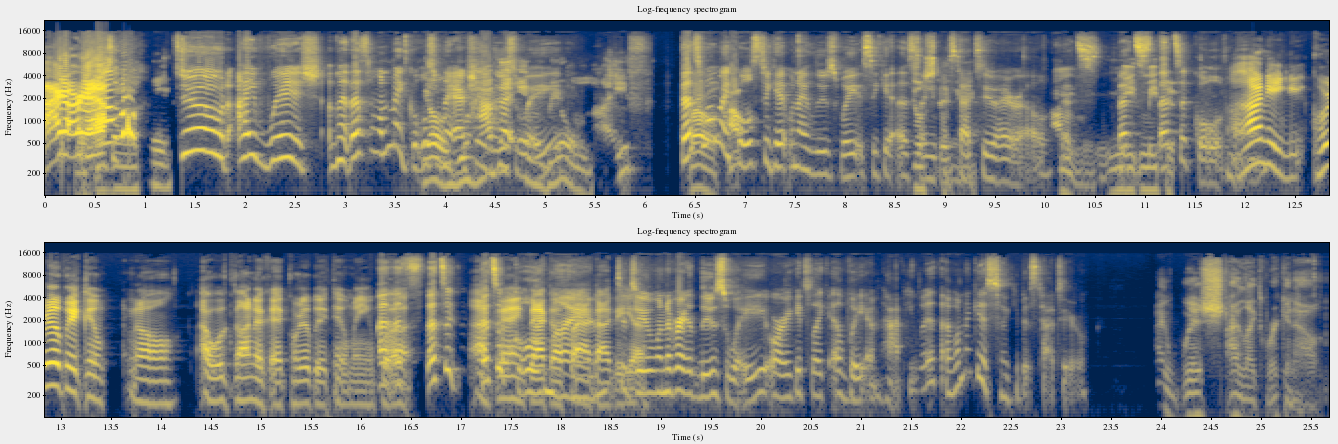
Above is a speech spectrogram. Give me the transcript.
IRL! So, okay. dude, I wish that's one of my goals Yo, when I you actually have lose that in real life? That's Bro, one of my I'll- goals to get when I lose weight is to get a You'll tattoo IRL. Um, That's me- that's me that's a goal of mine. Honey, Rubik, can- no, I was gonna get Rubik to me, Uh, but that's that's a I that's a think goal of that's a bad mine to do whenever I lose weight or I get to like a weight I'm happy with. I want to get a succubus tattoo. I wish I liked working out.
